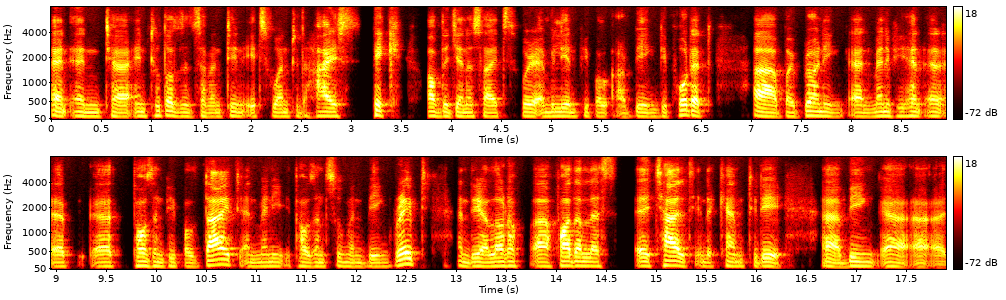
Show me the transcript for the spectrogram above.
And and uh, in 2017, it's went to the highest peak of the genocides where a million people are being deported uh, by burning and many thousand people died and many thousand women being raped and there are a lot of fatherless a child in the camp today uh, being uh,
